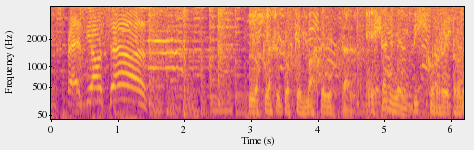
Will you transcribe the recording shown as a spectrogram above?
Express yourself. Los clásicos que más te gustan están en el disco retro.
